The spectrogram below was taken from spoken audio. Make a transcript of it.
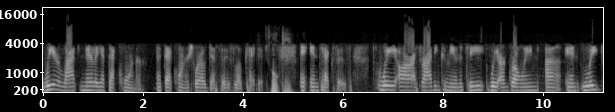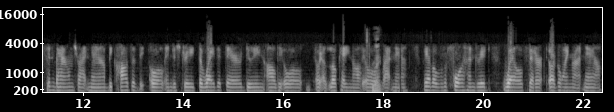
We are right nearly at that corner. At that corner is where Odessa is located Okay. in, in Texas. We are a thriving community. We are growing uh, in leaps and bounds right now because of the oil industry, the way that they're doing all the oil, or locating all the oil Right. right, now. We have over 400 wells that are, are going right now.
